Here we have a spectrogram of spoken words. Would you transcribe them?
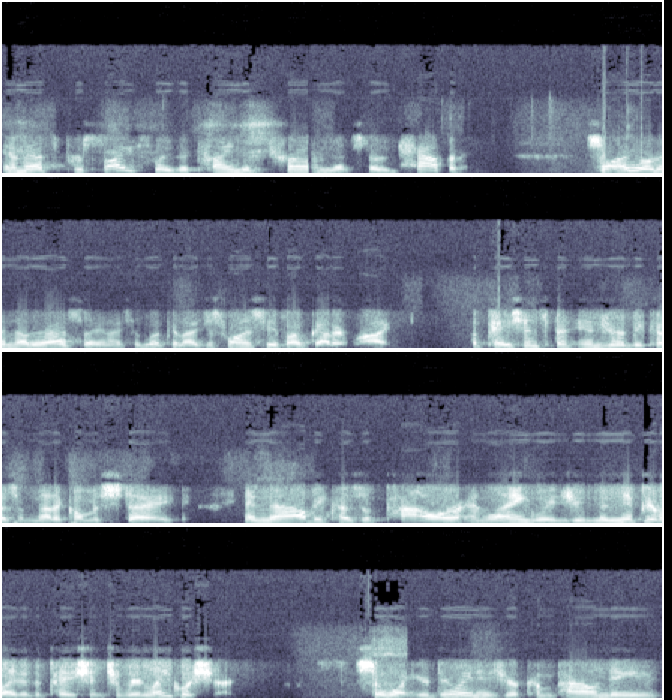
And that's precisely the kind of trend that started happening. So i wrote another essay and i said look and i just want to see if i've got it right. A patient's been injured because of medical mistake and now, because of power and language, you've manipulated the patient to relinquish it. So what you're doing is you're compounding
